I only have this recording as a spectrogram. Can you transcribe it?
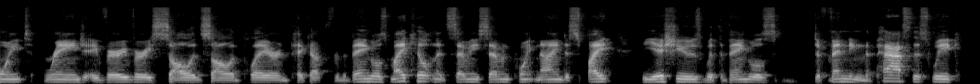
point range. A very, very solid, solid player and pickup for the Bengals. Mike Hilton at 77.9, despite the issues with the Bengals defending the pass this week.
